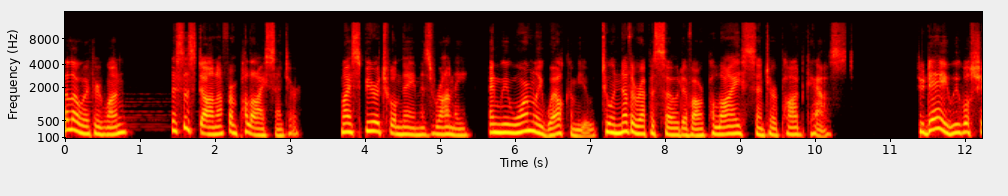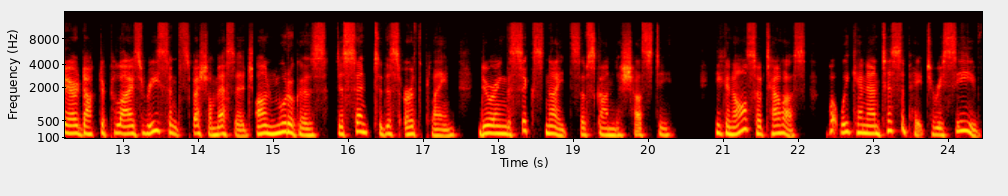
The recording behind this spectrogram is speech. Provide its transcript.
Hello, everyone. This is Dawna from Pillai Center. My spiritual name is Rani, and we warmly welcome you to another episode of our Pillai Center podcast. Today, we will share Dr. Pillai's recent special message on Muruga's descent to this earth plane during the six nights of Skanda Shashti. He can also tell us what we can anticipate to receive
